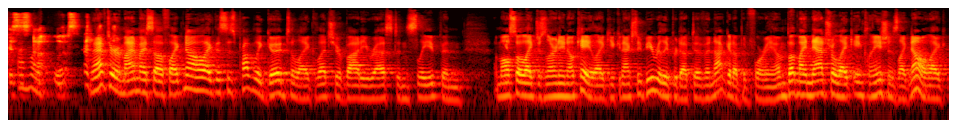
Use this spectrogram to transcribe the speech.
This is like, uh, whoops. I have to remind myself, like, no, like this is probably good to like let your body rest and sleep and I'm also like just learning, okay, like you can actually be really productive and not get up at 4 a.m. But my natural like inclination is like, no, like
